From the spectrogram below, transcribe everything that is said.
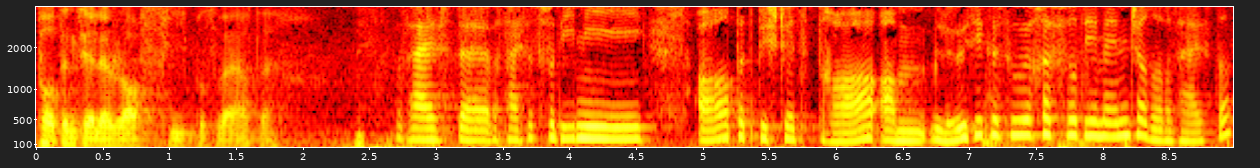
potenzielle Rough Sleepers werden. Das heißt, äh, was heißt das für deine Arbeit? Bist du jetzt dran am Lösungen suchen für die Menschen oder was heißt das?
